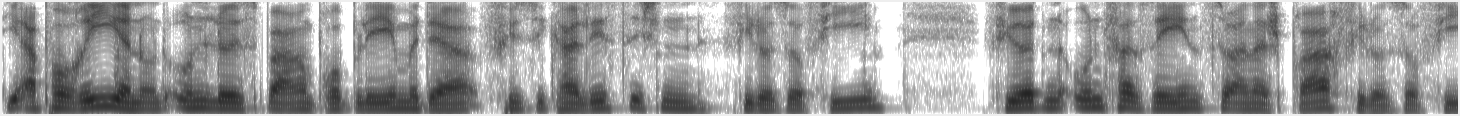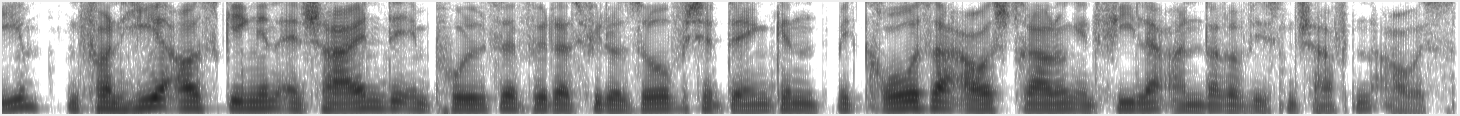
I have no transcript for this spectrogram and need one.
Die Aporien und unlösbaren Probleme der physikalistischen Philosophie führten unversehens zu einer Sprachphilosophie und von hier aus gingen entscheidende Impulse für das philosophische Denken mit großer Ausstrahlung in viele andere Wissenschaften aus.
